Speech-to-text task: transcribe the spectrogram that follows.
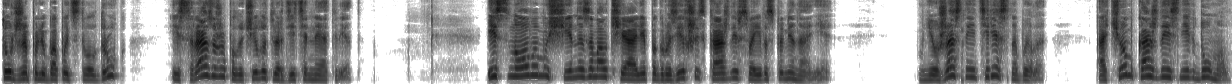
Тут же полюбопытствовал друг и сразу же получил утвердительный ответ. И снова мужчины замолчали, погрузившись каждый в свои воспоминания. Мне ужасно интересно было, о чем каждый из них думал.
